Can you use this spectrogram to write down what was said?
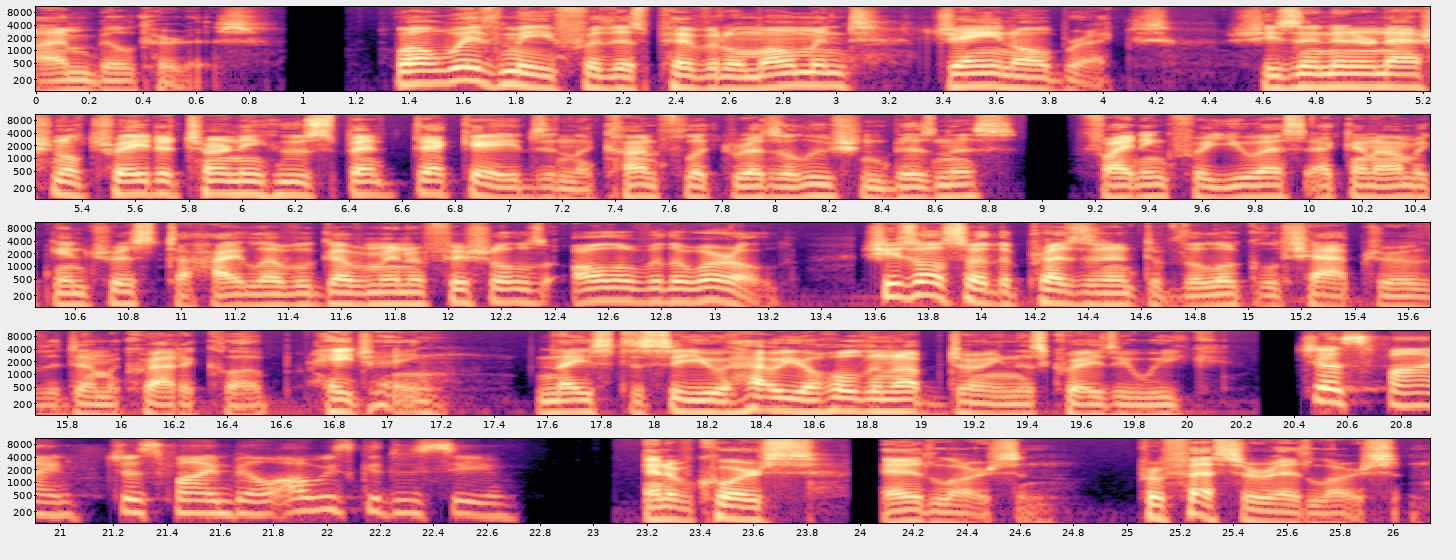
I'm Bill Curtis. Well, with me for this pivotal moment, Jane Albrecht. She's an international trade attorney who's spent decades in the conflict resolution business, fighting for U.S. economic interests to high level government officials all over the world. She's also the president of the local chapter of the Democratic Club. Hey, Jane. Nice to see you. How are you holding up during this crazy week? Just fine. Just fine, Bill. Always good to see you. And of course, Ed Larson. Professor Ed Larson,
